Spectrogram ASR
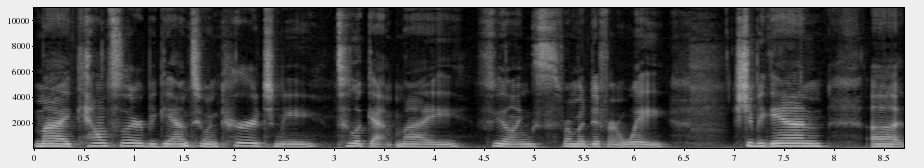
my counselor began to encourage me to look at my feelings from a different way. She began uh,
